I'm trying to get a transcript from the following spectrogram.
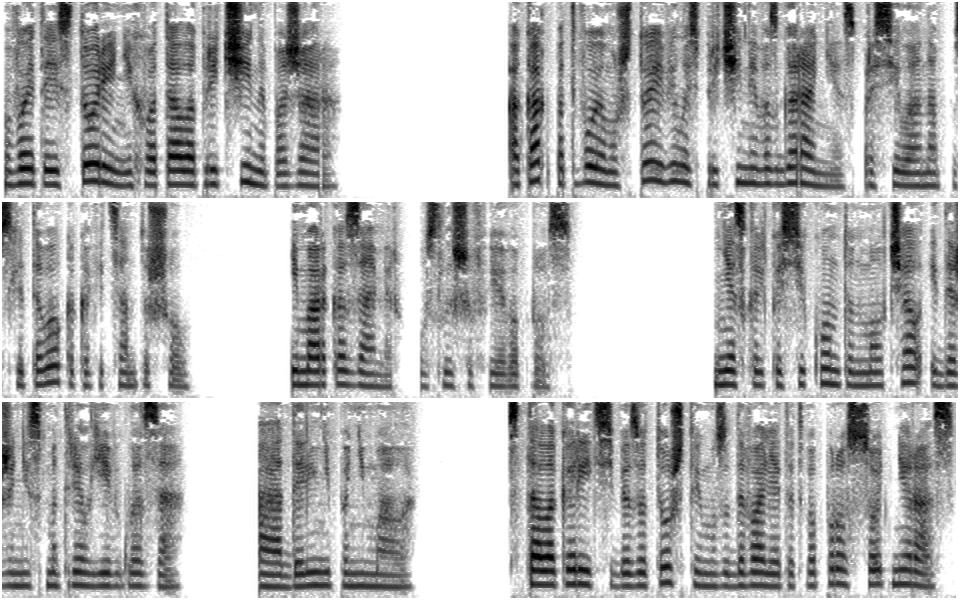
В этой истории не хватало причины пожара. А как, по-твоему, что явилось причиной возгорания, спросила она после того, как официант ушел. И Марко замер, услышав ее вопрос. Несколько секунд он молчал и даже не смотрел ей в глаза. А Адель не понимала. Стала корить себя за то, что ему задавали этот вопрос сотни раз.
